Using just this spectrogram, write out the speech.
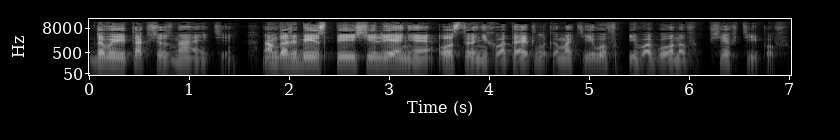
Да вы и так все знаете. Нам даже без переселения остро не хватает локомотивов и вагонов всех типов.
